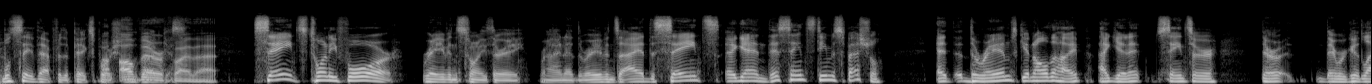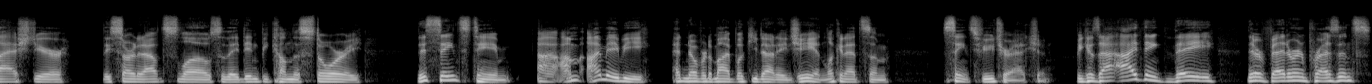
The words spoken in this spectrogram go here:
We'll save that for the picks portion. I'll verify that. Saints twenty four, Ravens twenty three. Ryan had the Ravens. I had the Saints. Again, this Saints team is special. At the Rams getting all the hype. I get it. Saints are they're they were good last year. They started out slow, so they didn't become the story. This Saints team, uh, I'm I may be heading over to mybookie.ag and looking at some Saints future action because I, I think they their veteran presence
